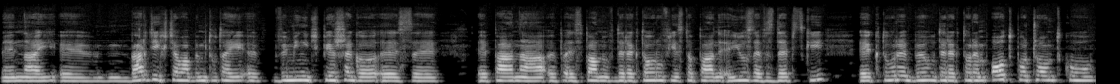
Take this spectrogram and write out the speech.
Najbardziej chciałabym tutaj wymienić pierwszego z pana, y, z panów dyrektorów. Jest to pan Józef Zdebski, y, który był dyrektorem od początku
